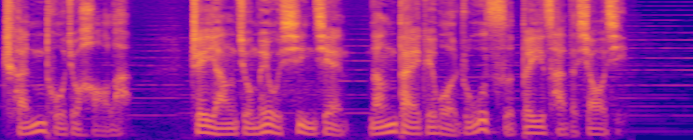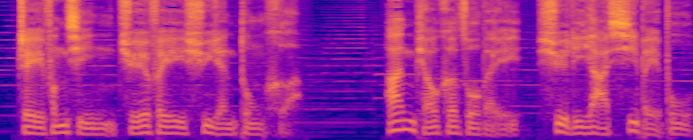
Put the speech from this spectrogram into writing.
尘土就好了。”这样就没有信件能带给我如此悲惨的消息。这封信绝非虚言恫吓。安条克作为叙利亚西北部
